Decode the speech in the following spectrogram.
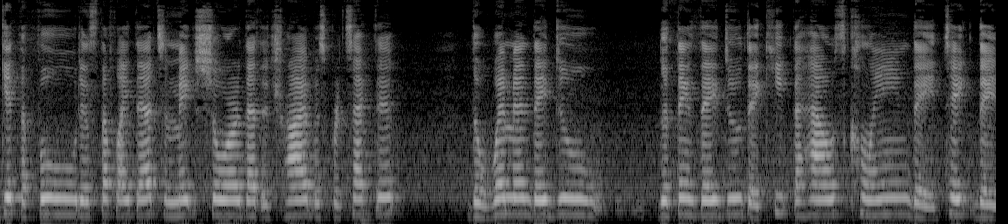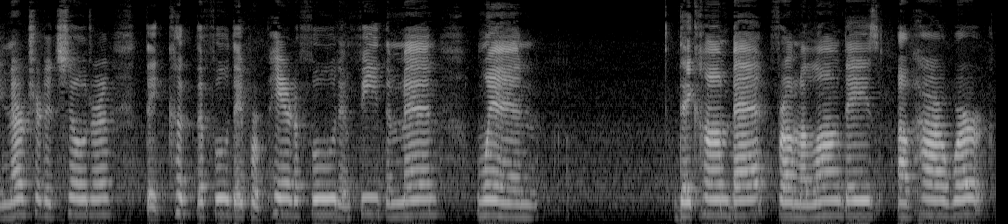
get the food and stuff like that to make sure that the tribe is protected. The women, they do the things they do. They keep the house clean. They take they nurture the children. They cook the food. They prepare the food and feed the men. When they come back from a long days of hard work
